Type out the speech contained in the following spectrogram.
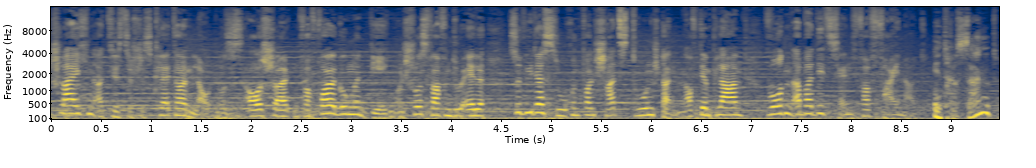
Schleichen, artistisches Klettern, lautloses Ausschalten, Verfolgungen, Degen- und Schusswaffenduelle sowie das Suchen von Schatztruhen standen auf dem Plan, wurden aber dezent verfeinert. Interessant.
